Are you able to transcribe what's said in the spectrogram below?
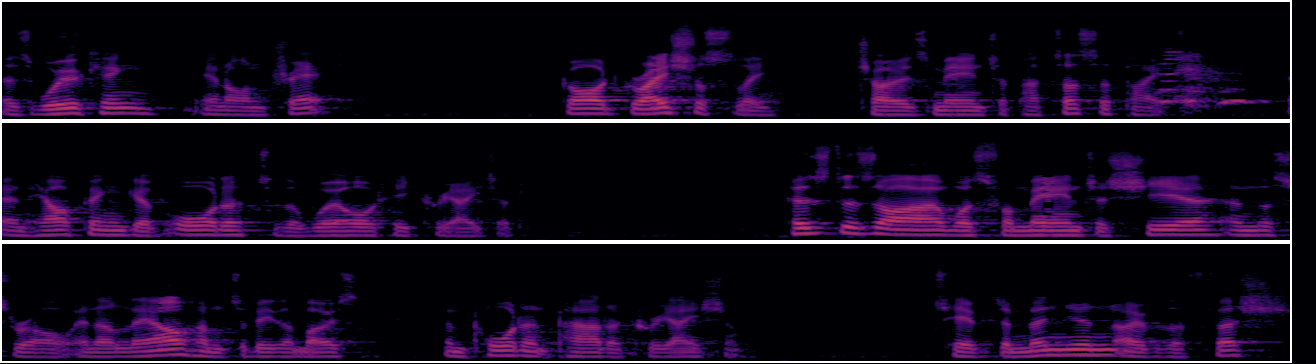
is working and on track. God graciously chose man to participate in helping give order to the world he created. His desire was for man to share in this role and allow him to be the most important part of creation have dominion over the fish,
